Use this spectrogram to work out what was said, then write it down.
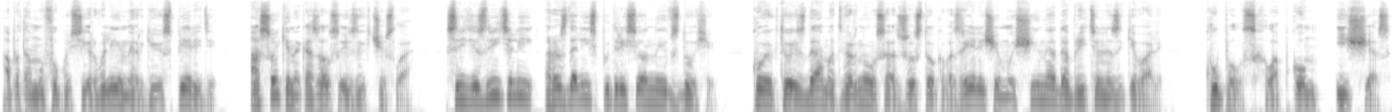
а потому фокусировали энергию спереди. Асокин оказался из их числа — Среди зрителей раздались потрясенные вздохи. Кое-кто из дам отвернулся от жестокого зрелища, мужчины одобрительно закивали. Купол с хлопком исчез.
